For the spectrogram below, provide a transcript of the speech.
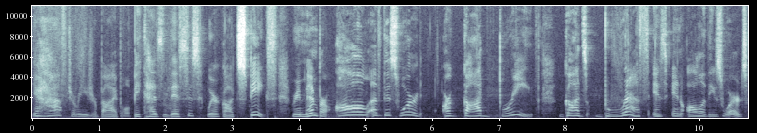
You have to read your Bible because this is where God speaks. Remember, all of this word are God breathed. God's breath is in all of these words.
